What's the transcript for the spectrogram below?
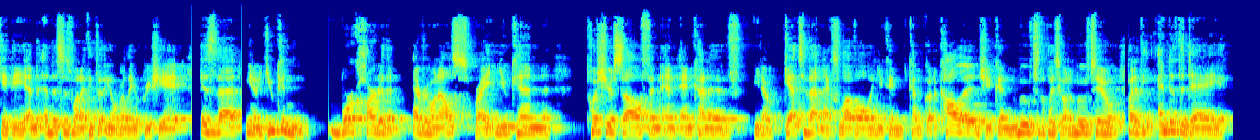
KP, and, and this is what I think that you'll really appreciate, is that, you know, you can work harder than everyone else, right? You can push yourself and, and, and kind of, you know, get to that next level. You can kind of go to college, you can move to the place you want to move to. But at the end of the day,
